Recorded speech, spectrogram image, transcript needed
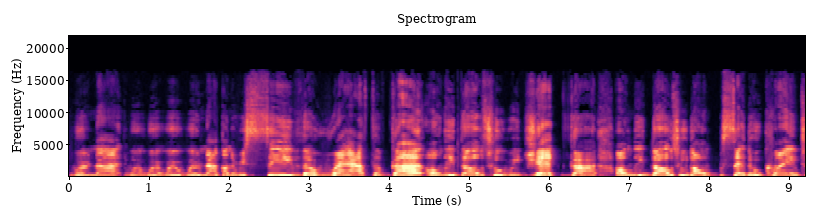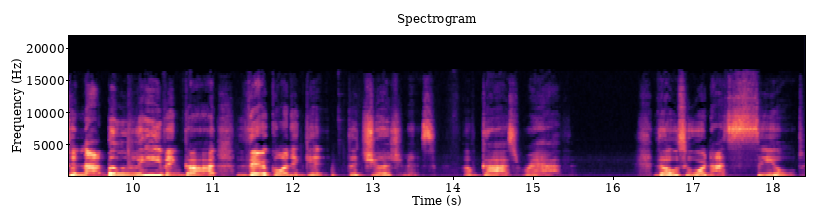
we're not we're we're, we're, not going to receive the wrath of god. Only those who reject god only those who don't say who claim to not believe in god they're going to get the judgments of god's wrath. Those who are not sealed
